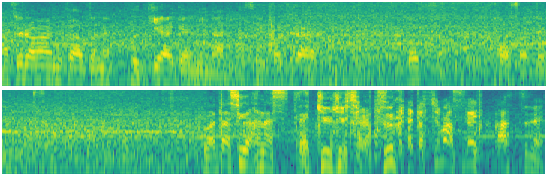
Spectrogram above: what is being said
あちら側向かうとね吹き上げになります。こちら奥さんの交差点になります私が話すとね救急車が通過いたしますね。ますね。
